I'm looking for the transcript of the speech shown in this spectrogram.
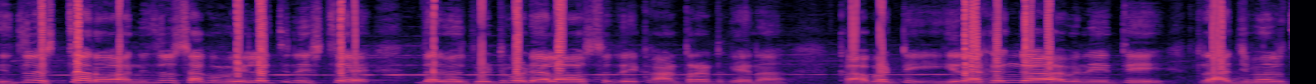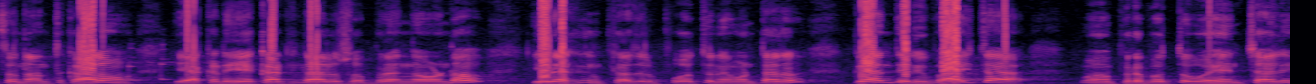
నిధులు ఇస్తారు ఆ నిధులు సగం వీళ్ళెత్తిన ఇస్తే దాని మీద పెట్టుబడి ఎలా వస్తుంది కాంట్రాక్ట్కైనా? కాబట్టి ఈ రకంగా అవినీతి రాజ్యమేలుతున్నంత కాలం ఎక్కడ ఏ కట్టడాలు శుభ్రంగా ఉండవు. ఈ రకంగా ప్రజలు పోతూనే ఉంటారు. కానీ దీనికి బాధ్యత ప్రభుత్వం వహించాలి.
